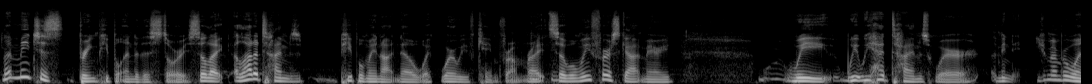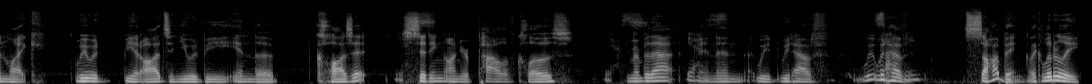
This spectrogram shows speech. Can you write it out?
Let me just bring people into this story. So, like, a lot of times people may not know like where we've came from, right? Mm-hmm. So when we first got married, we we we had times where I mean, you remember when like we would be at odds and you would be in the closet Yes. sitting on your pile of clothes. Yes. Remember that? Yes. And then we'd we'd have we would have Sobbing. sobbing, like literally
